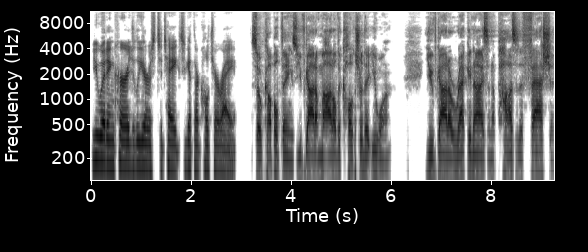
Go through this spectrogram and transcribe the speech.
you would encourage leaders to take to get their culture right? So, a couple things. You've got to model the culture that you want. You've got to recognize in a positive fashion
